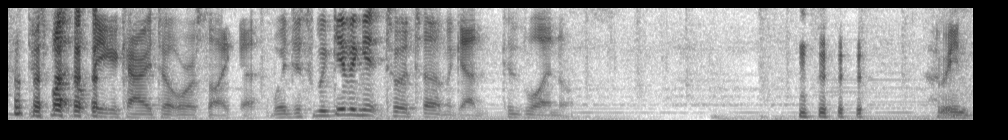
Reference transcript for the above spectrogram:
despite not being a character or a psyker. We're just we're giving it to a termagant because why not? I mean,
